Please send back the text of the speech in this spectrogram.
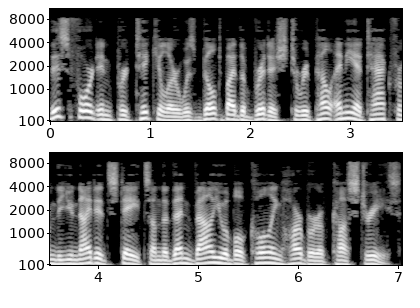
This fort in particular was built by the British to repel any attack from the United States on the then valuable coaling harbour of Castries.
